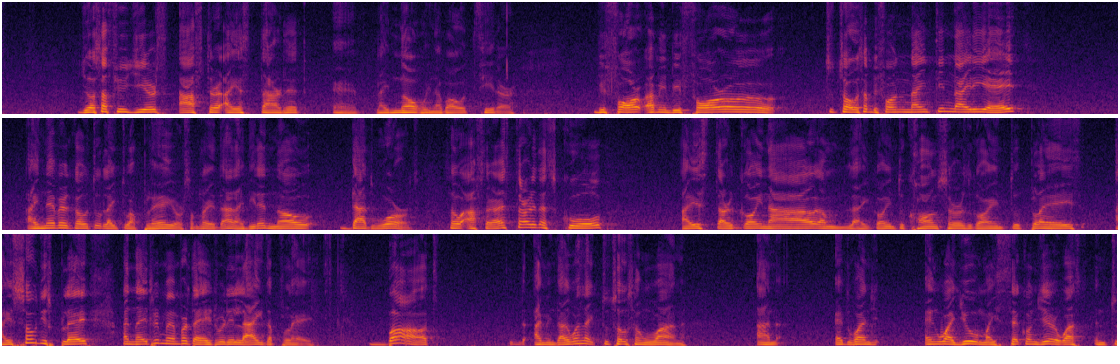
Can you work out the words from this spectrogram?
Just a few years after I started, uh, like knowing about theater. Before, I mean, before uh, 2000, before 1998, I never go to like to a play or something like that. I didn't know that word. So after I started at school, I start going out. I'm like going to concerts, going to plays. I saw this play, and I remember that I really liked the play. But I mean, that was like 2001, and at one NYU, my second year was in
